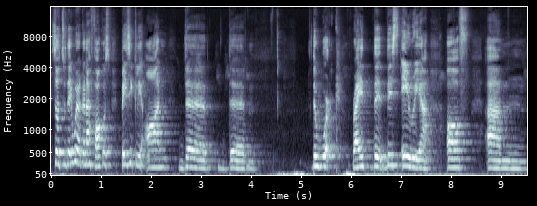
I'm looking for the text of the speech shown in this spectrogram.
So today we're gonna focus basically on the the the work, right? The, this area of um,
